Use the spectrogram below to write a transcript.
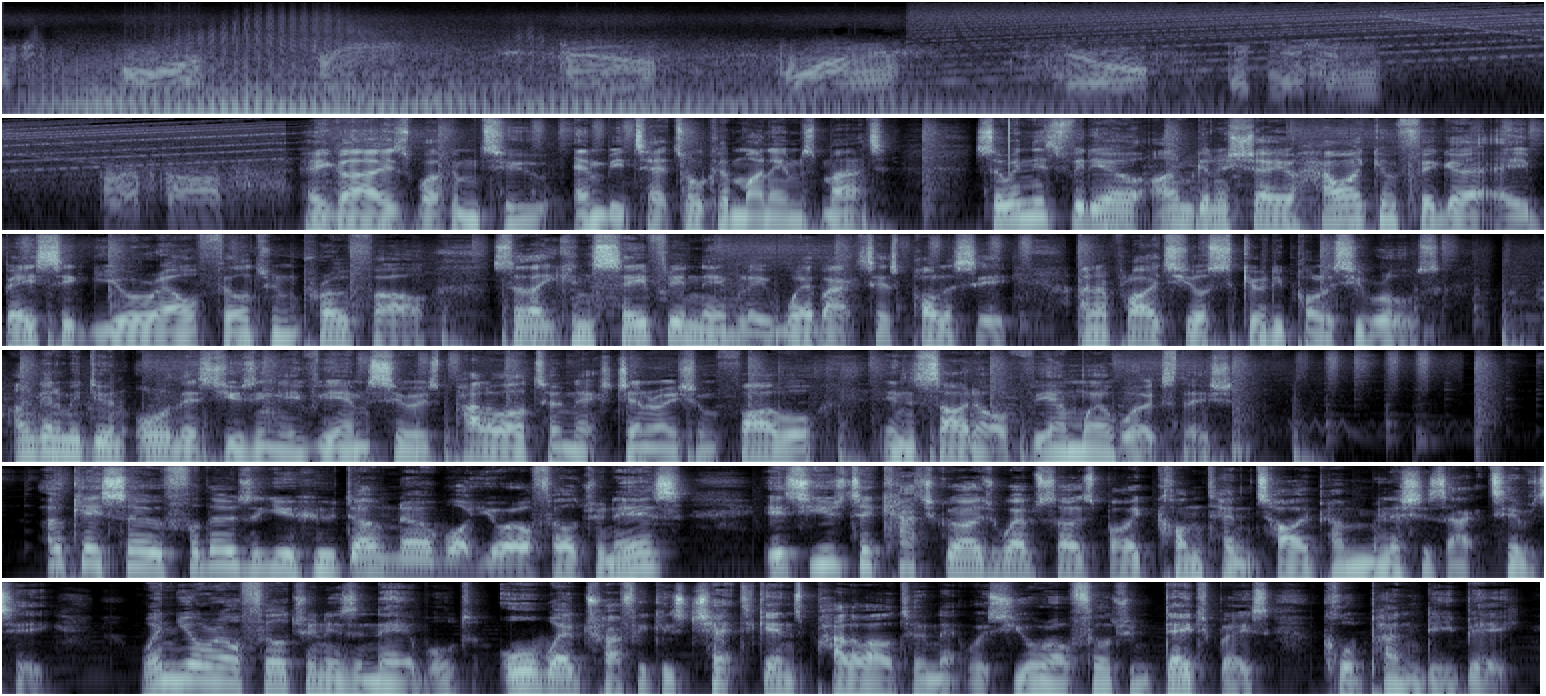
Hey guys, welcome to MB Tech Talker. My name's Matt. So in this video, I'm going to show you how I configure a basic URL filtering profile so that you can safely enable a web access policy and apply to your security policy rules. I'm going to be doing all of this using a VM Series Palo Alto Next Generation firewall inside of VMware Workstation. Okay, so for those of you who don't know what URL filtering is, it's used to categorize websites by content type and malicious activity. When URL filtering is enabled, all web traffic is checked against Palo Alto Network's URL filtering database called PanDB.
